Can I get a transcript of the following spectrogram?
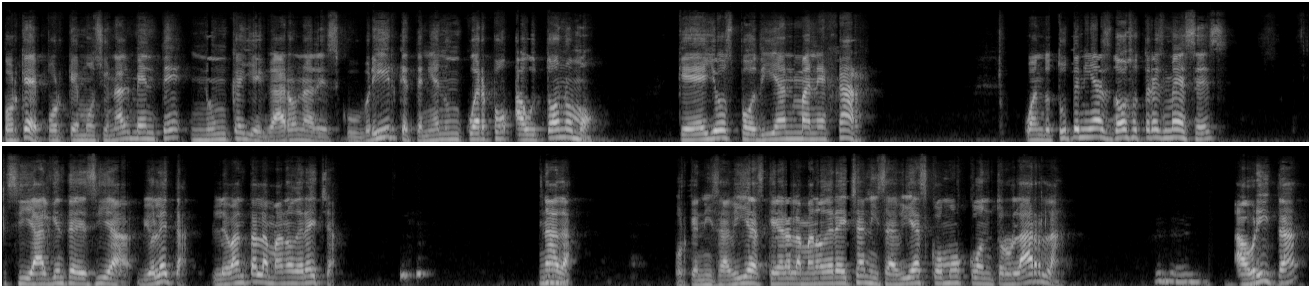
¿Por qué? Porque emocionalmente nunca llegaron a descubrir que tenían un cuerpo autónomo, que ellos podían manejar. Cuando tú tenías dos o tres meses, si alguien te decía, Violeta, levanta la mano derecha. Nada, porque ni sabías qué era la mano derecha, ni sabías cómo controlarla. Ahorita,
